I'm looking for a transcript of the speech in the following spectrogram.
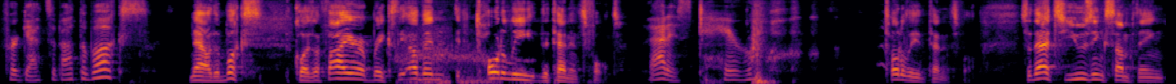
forgets about the books. Now the books cause a fire, breaks the oven. It's totally the tenant's fault. That is terrible. Totally the tenant's fault. So that's using something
